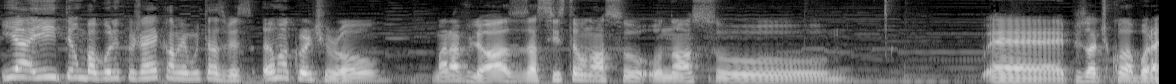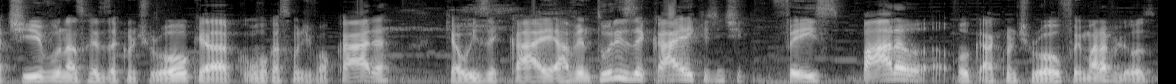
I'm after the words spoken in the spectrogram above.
E aí tem um bagulho que eu já reclamei muitas vezes. Ama Crunchyroll, maravilhosos. Assistam o nosso, o nosso é, episódio colaborativo nas redes da Crunchyroll, que é a convocação de Valkyria, que é o Izekai, aventura Izekai que a gente fez para o- a Crunchyroll, foi maravilhoso.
